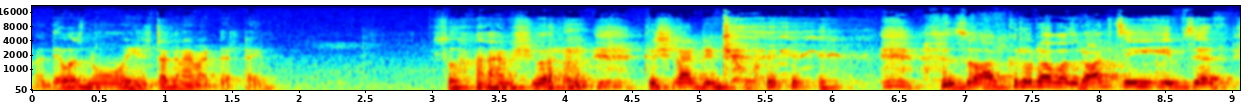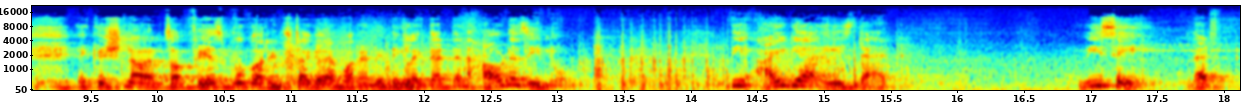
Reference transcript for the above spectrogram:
And there was no Instagram at that time. So I am sure Krishna did. so Akrura was not seeing himself a Krishna on some Facebook or Instagram or anything like that. Then how does he know? The idea is that we say that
